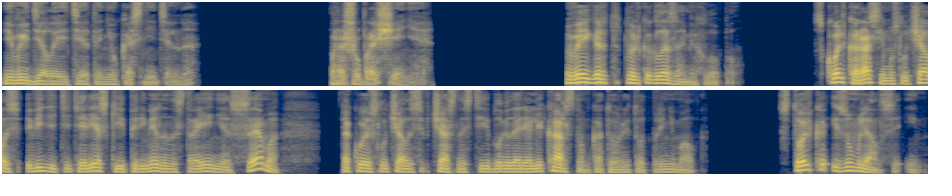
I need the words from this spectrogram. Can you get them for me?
и вы делаете это неукоснительно. Прошу прощения. Вейгард только глазами хлопал. Сколько раз ему случалось видеть эти резкие перемены настроения Сэма, такое случалось в частности и благодаря лекарствам, которые тот принимал, столько изумлялся им.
